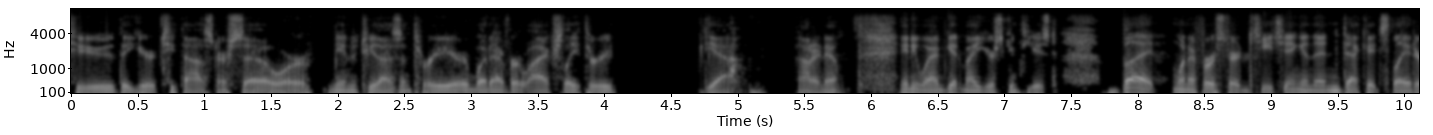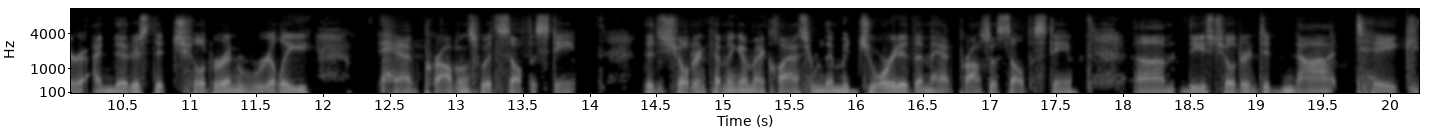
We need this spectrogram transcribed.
to the year 2000 or so, or, you know, 2003 or whatever. Well, actually, through, yeah, I don't know. Anyway, I'm getting my years confused. But when I first started teaching and then decades later, I noticed that children really had problems with self esteem. The children coming in my classroom, the majority of them had problems with self esteem. Um, these children did not take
